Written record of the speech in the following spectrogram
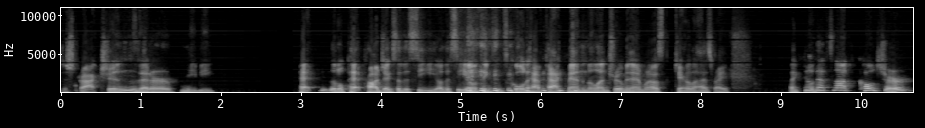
distractions that are maybe pet little pet projects of the CEO. The CEO thinks it's cool to have Pac-Man in the lunchroom and then everyone else care less, right? Like, no, that's not culture.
